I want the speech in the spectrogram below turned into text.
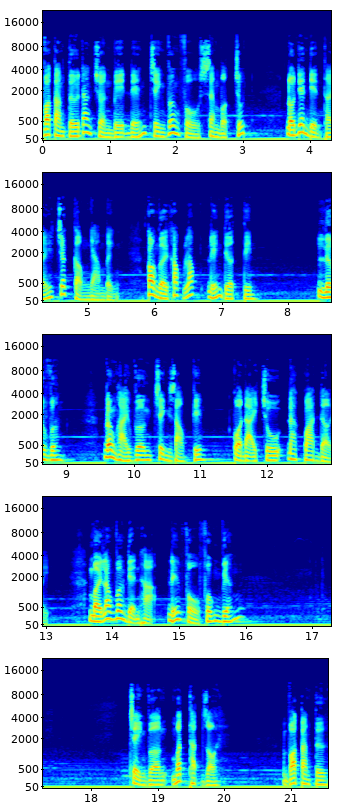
Võ Tam Tư đang chuẩn bị đến Trình Vương Phủ xem một chút. Đột nhiên nhìn thấy trước cổng nhà mình, Có người khóc lóc đến đưa tin. Lưu Vương, Đông Hải Vương Trình Giảo Kim Của Đại Chu đã qua đời. Mời Long Vương Điện Hạ Đến phủ phung viếng. Trình Vương mất thật rồi. Võ Tam Tư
